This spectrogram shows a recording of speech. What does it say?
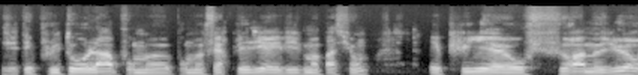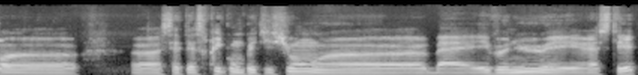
j'étais plutôt là pour me pour me faire plaisir et vivre ma passion. Et puis au fur et à mesure, cet esprit compétition ben, est venu et est resté.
